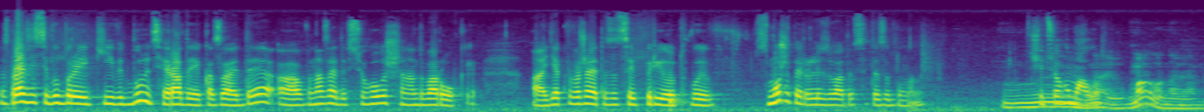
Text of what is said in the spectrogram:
Насправді ці вибори, які відбудуться, і рада, яка зайде, вона зайде всього лише на два роки. Як ви вважаєте, за цей період ви зможете реалізувати все те задумане? Чи цього не мало? знаю, мало, наверное.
